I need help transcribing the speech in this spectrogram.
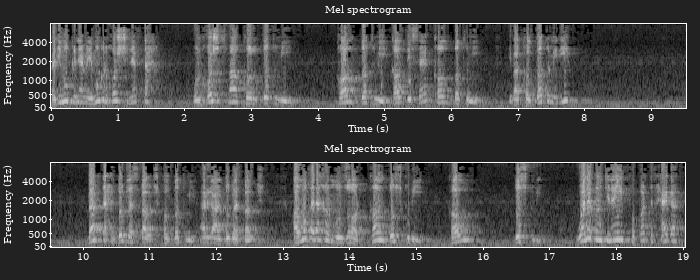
فدي ممكن نعمل إيه؟ ممكن نخش نفتح ونخش اسمها culdotomy. culdotomy. cul-de-sac culdotomy. يبقى culdotomy دي بفتح ال Douglas pouch. culdotomy. ارجع لل Douglas pouch. أو ممكن ادخل منظار. culdoscopy culdoscopy وأنا كنت نايم فكرت في حاجة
